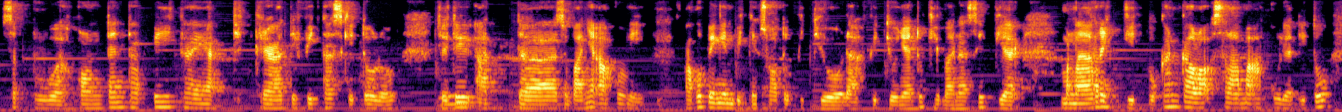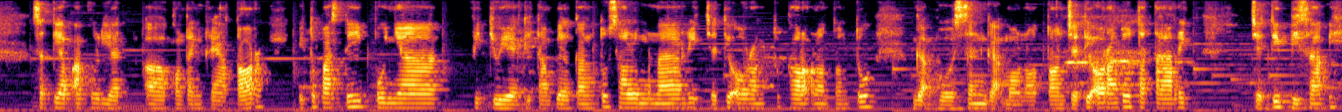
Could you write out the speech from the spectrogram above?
sebuah konten tapi kayak di kreativitas gitu loh. Jadi hmm. ada sempatnya aku nih aku pengen bikin suatu video. Nah videonya tuh gimana sih biar menarik gitu? Kan kalau selama aku lihat itu setiap aku lihat uh, konten kreator itu pasti punya video yang ditampilkan tuh selalu menarik. Jadi orang tuh kalau nonton tuh nggak bosen nggak mau nonton. Jadi orang tuh tertarik jadi bisa ih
